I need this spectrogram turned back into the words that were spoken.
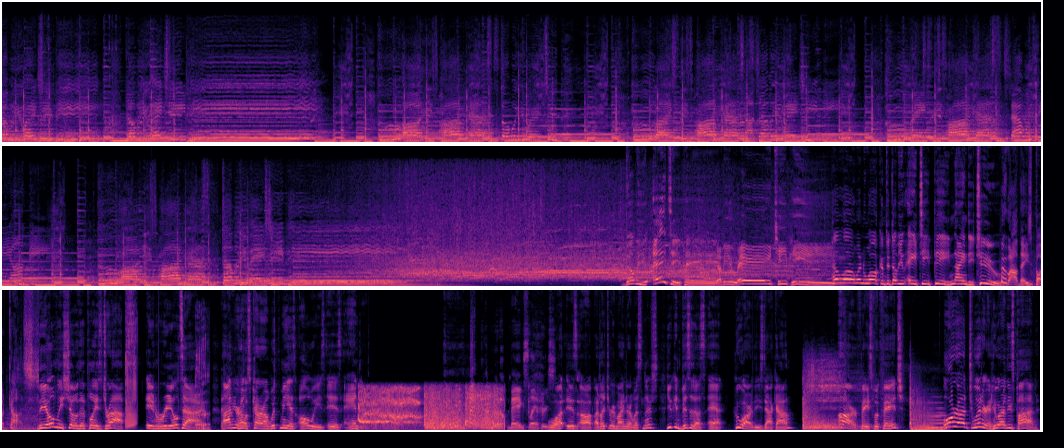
WATP. WATP. WATP. WATP. Hello and welcome to WATP 92. Who are these podcasts? The only show that plays drops in real time. I'm your host, Carl. With me, as always, is Andy. What up, bag slappers? What is up? I'd like to remind our listeners you can visit us at whoarethese.com, our Facebook page, or on Twitter at whoarethesepod.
